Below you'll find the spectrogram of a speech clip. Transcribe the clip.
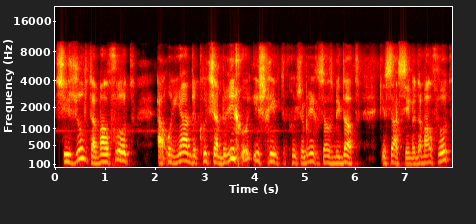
se junta Malchut a união de Kutchabrichu e Shchint. Kutchabrichu são os Midot, que estão acima da Malchut,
